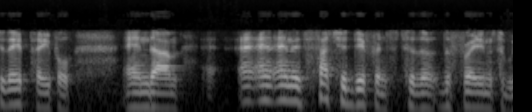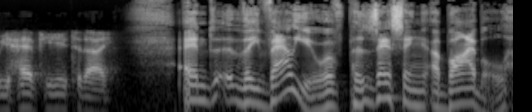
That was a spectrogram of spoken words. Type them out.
to their people. And, um, and, and it's such a difference to the, the freedoms that we have here today. And the value of possessing a Bible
